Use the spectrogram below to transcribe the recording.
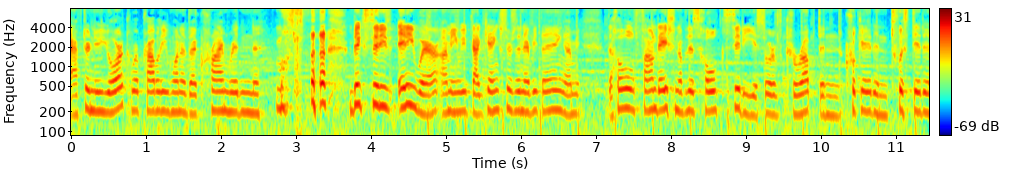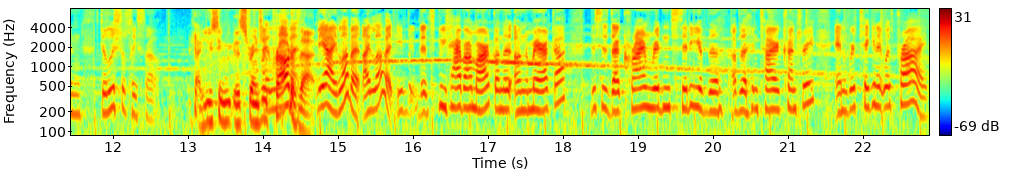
after New York, we're probably one of the crime ridden most big cities anywhere. I mean, we've got gangsters and everything. I mean, the whole foundation of this whole city is sort of corrupt and crooked and twisted and deliciously so. Yeah, you seem strangely I proud of that. Yeah, I love it. I love it. It's, we have our mark on the on America. This is the crime-ridden city of the of the entire country, and we're taking it with pride.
